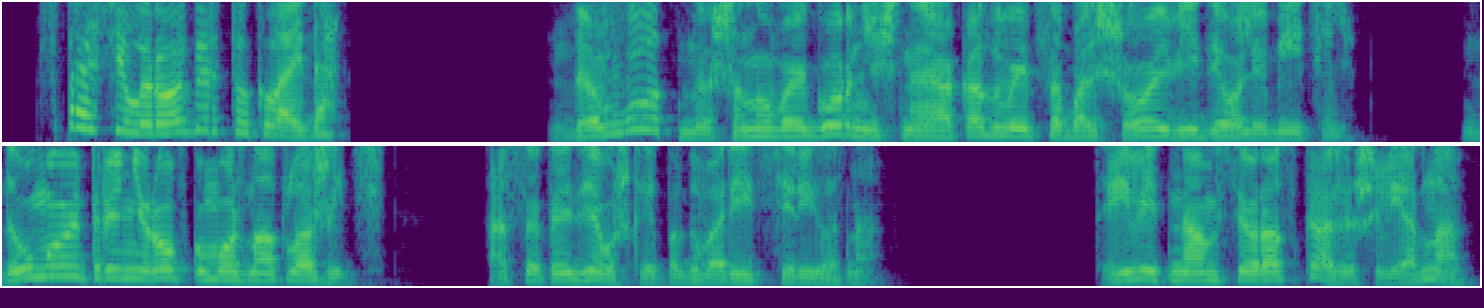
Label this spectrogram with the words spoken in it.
— спросил Роберт у Клайда. Да вот, наша новая горничная, оказывается, большой видеолюбитель. Думаю, тренировку можно отложить, а с этой девушкой поговорить серьезно. Ты ведь нам все расскажешь, верно?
